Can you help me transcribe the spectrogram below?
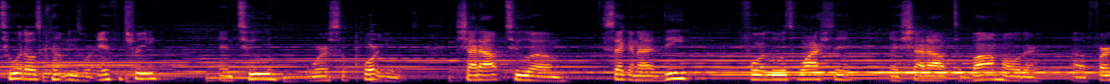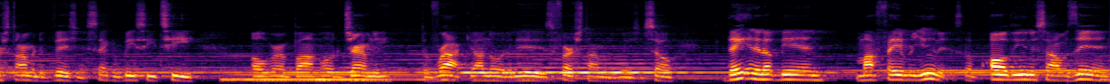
Two of those companies were infantry, and two were support units. Shout out to um, Second ID, Fort Lewis, Washington, and shout out to Baumholder, uh, First Armored Division, Second BCT, over in Baumholder, Germany. The Rock, y'all know what it is, First Armored Division. So they ended up being my favorite units of all the units I was in.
